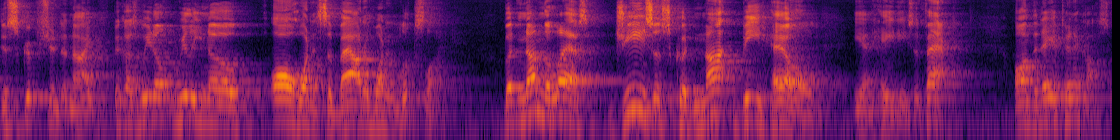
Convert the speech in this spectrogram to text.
description tonight because we don't really know all what it's about and what it looks like. But nonetheless, Jesus could not be held in Hades. In fact, on the day of Pentecost,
